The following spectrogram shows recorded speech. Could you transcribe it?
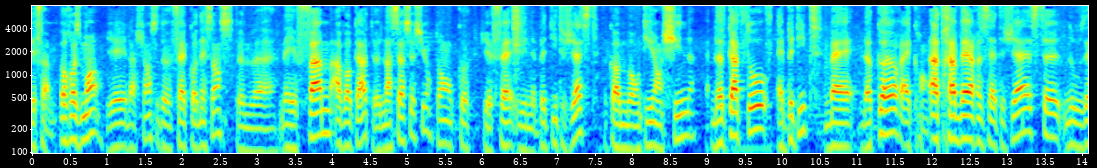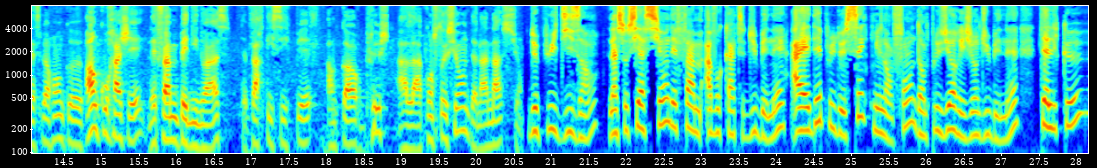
des femmes. Heureusement, j'ai la chance de faire connaissance de les femmes avocates de l'association. Donc, euh, j'ai fait une petite geste, comme on dit en Chine. Le gâteau est petit, mais le cœur est grand. À travers cette geste, nous espérons que encourager les femmes béninoises de participer encore plus à la construction de la nation. Depuis dix ans, l'Association des femmes avocates du Bénin a aidé plus de 5000 enfants dans plusieurs régions du Bénin, telles que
